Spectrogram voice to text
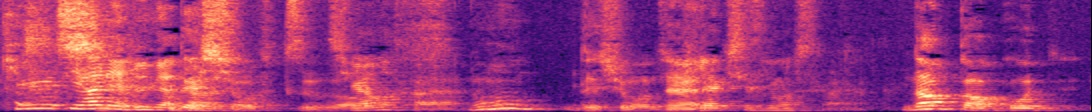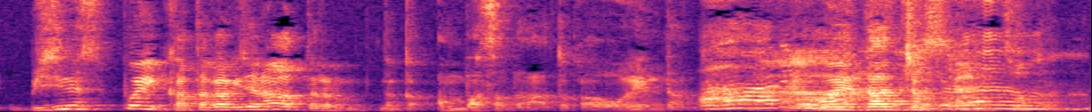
キューティーハニーはビビアンでしょ普通は違いますかねなんでしょうね。飛躍しすぎましたかね。なんかこうビジネスっぽい肩書きじゃなかったらなんかアンバサダーとか応援団とか。応援団長確か。にちょっと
